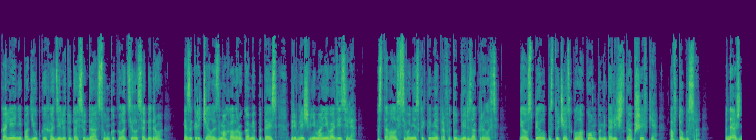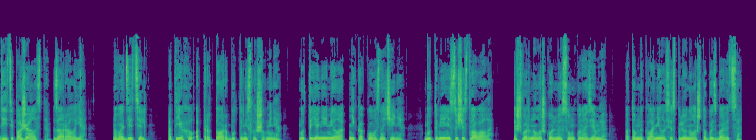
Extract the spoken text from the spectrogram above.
Колени под юбкой ходили туда-сюда, сумка колотилась о бедро. Я закричала и замахала руками, пытаясь привлечь внимание водителя. Оставалось всего несколько метров, и тут дверь закрылась. Я успела постучать кулаком по металлической обшивке автобуса — «Подождите, пожалуйста!» — заорала я. Но водитель отъехал от тротуара, будто не слышал меня. Будто я не имела никакого значения. Будто меня не существовало. Я швырнула школьную сумку на землю, потом наклонилась и сплюнула, чтобы избавиться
